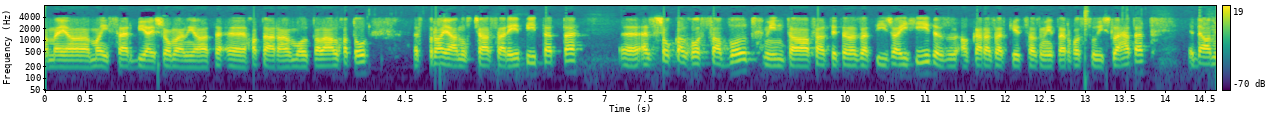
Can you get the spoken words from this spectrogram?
amely a mai Szerbia és Románia határán volt található. Ezt Trajanus császár építette, ez sokkal hosszabb volt, mint a feltételezett Ízsai híd, ez akár 1200 méter hosszú is lehetett, de ami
